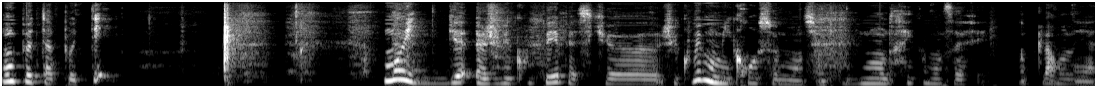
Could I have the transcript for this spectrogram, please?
On peut tapoter. Moi, je vais couper parce que je vais couper mon micro seulement, pour vous montrer comment ça fait. Donc là, on est à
